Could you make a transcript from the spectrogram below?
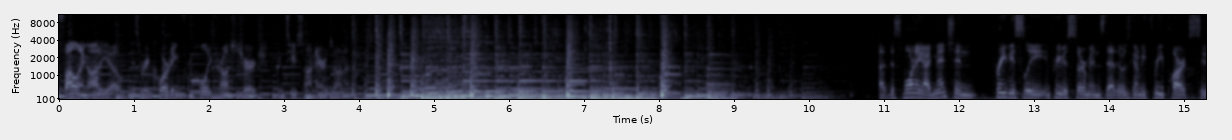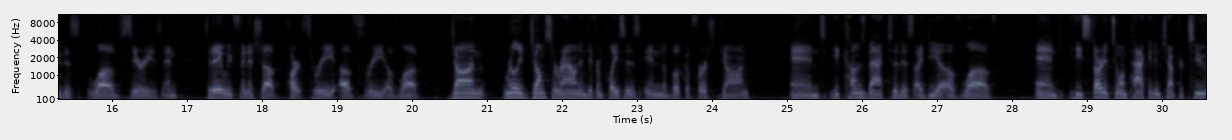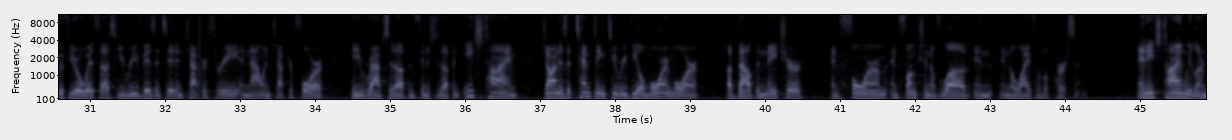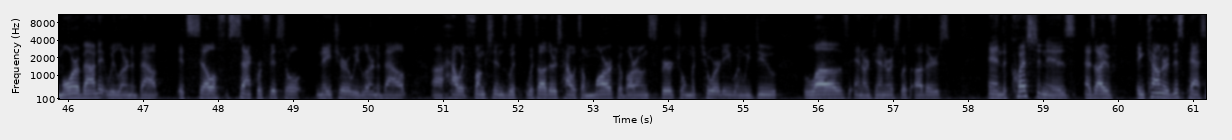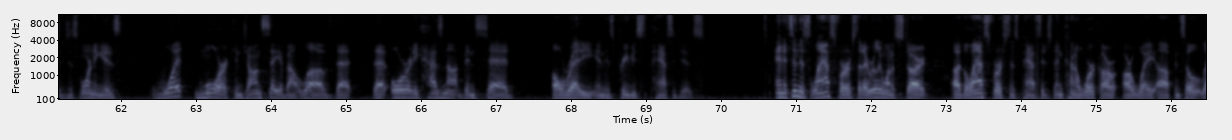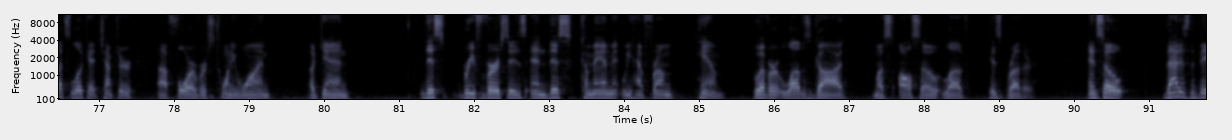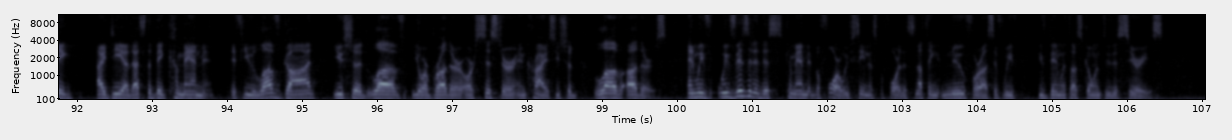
The following audio is a recording from Holy Cross Church in Tucson, Arizona. Uh, this morning, I mentioned previously in previous sermons that there was going to be three parts to this love series. And today we finish up part three of three of love. John really jumps around in different places in the book of First John, and he comes back to this idea of love. And he started to unpack it in chapter 2, if you were with us. He revisits it in chapter 3, and now in chapter 4, he wraps it up and finishes up. And each time, John is attempting to reveal more and more about the nature and form and function of love in, in the life of a person. And each time we learn more about it, we learn about its self sacrificial nature, we learn about uh, how it functions with, with others, how it's a mark of our own spiritual maturity when we do love and are generous with others. And the question is, as I've encountered this passage this morning, is what more can John say about love that, that already has not been said already in his previous passages? And it's in this last verse that I really want to start, uh, the last verse in this passage, then kind of work our, our way up. And so let's look at chapter uh, 4, verse 21 again. This brief verse is, And this commandment we have from him whoever loves God must also love his brother. And so that is the big idea. That's the big commandment. If you love God, you should love your brother or sister in Christ. You should love others. And we've, we've visited this commandment before. We've seen this before. That's nothing new for us if, we've, if you've been with us going through this series.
